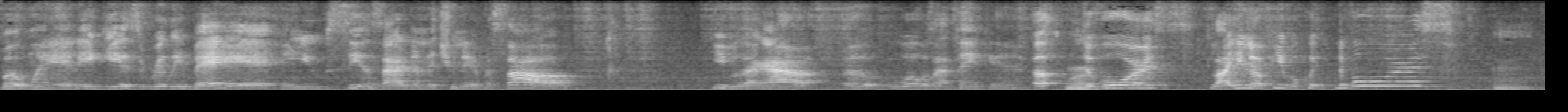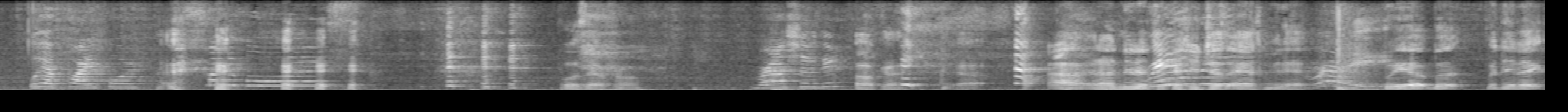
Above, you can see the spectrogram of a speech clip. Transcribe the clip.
but when it gets really bad and you see a side of them that you never saw you be like I, uh, what was i thinking uh, Right. divorce like you know people quit divorce Mm. we have a party for my divorce What was that from? brown sugar Okay. yeah. I, and I knew that too because you just asked me that. right But yeah, but but then that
